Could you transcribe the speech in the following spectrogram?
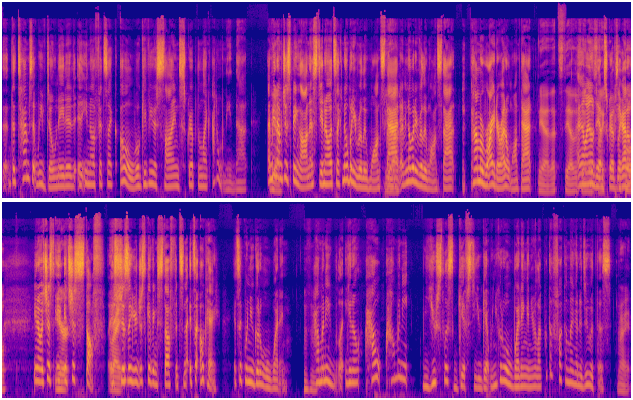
the times that we've donated, it- you know, if it's like, oh, we'll give you a signed script, I'm like, I don't need that. I mean, Yeah. I'm just being honest. You know, it's like nobody really wants that. Yeah. I mean, nobody really wants that. I'm a writer. I don't want that. yeah. That's the other. I thing know my own damn like, scripts. Like I don't. You know, it's just it- it's just stuff. It's Right. just like you're just giving stuff. It's not. It's like okay. It's like when you go to a wedding. Mhm. How many? You know how how many useless gifts do you get when you go to a wedding and you're like, what the fuck am I going to do with this? Right.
